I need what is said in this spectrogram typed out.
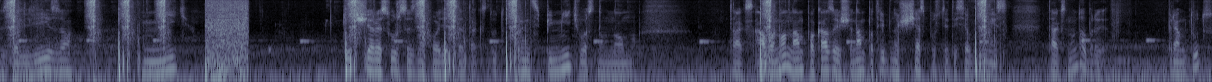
залізо, мідь. Тут ще ресурси знаходяться. Так, тут, в принципі, мідь в основному. Так, а воно нам показує, що нам потрібно ще спуститися вниз. Так, ну добре. Прям тут.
